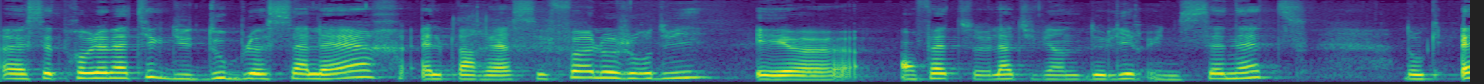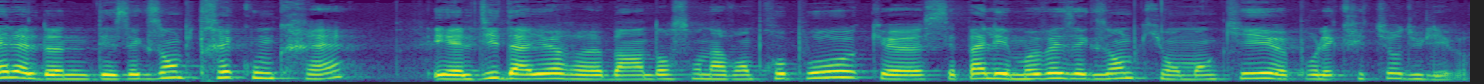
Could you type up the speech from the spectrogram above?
Euh, cette problématique du double salaire, elle paraît assez folle aujourd'hui. Et euh, en fait, là, tu viens de lire une scénette donc elle, elle donne des exemples très concrets. Et elle dit d'ailleurs euh, ben, dans son avant-propos que ce pas les mauvais exemples qui ont manqué euh, pour l'écriture du livre.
